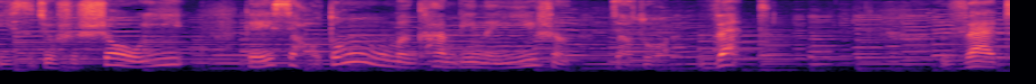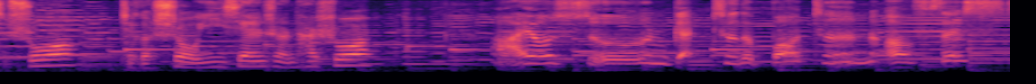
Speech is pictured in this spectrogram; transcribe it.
意思就是兽医，给小动物们看病的医生叫做 vet。vet 说，这个兽医先生他说，I'll soon get to the bottom of this.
